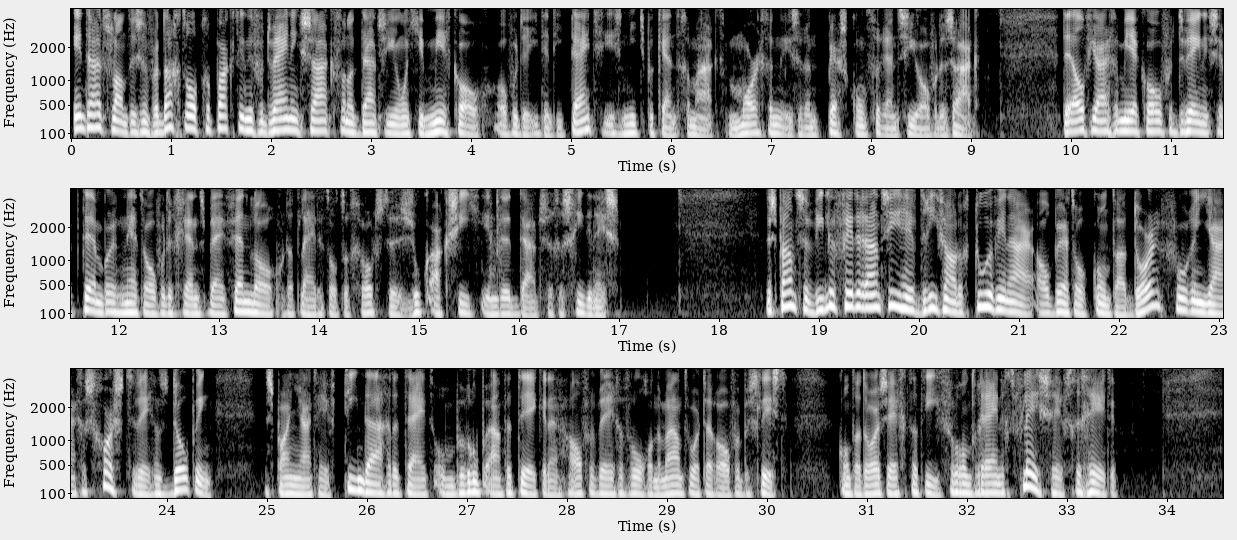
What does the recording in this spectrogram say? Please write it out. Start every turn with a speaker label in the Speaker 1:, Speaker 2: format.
Speaker 1: In Duitsland is een verdachte opgepakt in de verdwijningszaak van het Duitse jongetje Mirko. Over de identiteit is niets bekendgemaakt. Morgen is er een persconferentie over de zaak. De elfjarige Mirko verdween in september net over de grens bij Venlo. Dat leidde tot de grootste zoekactie in de Duitse geschiedenis. De Spaanse wielerfederatie heeft drievoudig toerwinnaar Alberto Contador voor een jaar geschorst wegens doping. De Spanjaard heeft tien dagen de tijd om beroep aan te tekenen. Halverwege volgende maand wordt daarover beslist. Contador zegt dat hij verontreinigd vlees heeft gegeten.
